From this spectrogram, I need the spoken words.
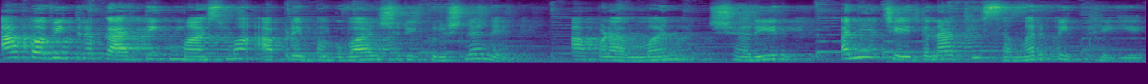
આ પવિત્ર કાર્તિક માસમાં આપણે ભગવાન શ્રી કૃષ્ણને આપણા મન, શરીર અને ચેતનાથી સમર્પિત થઈએ.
